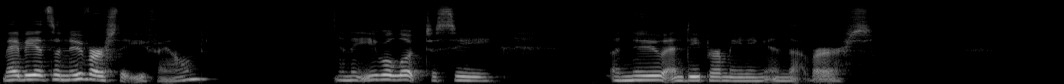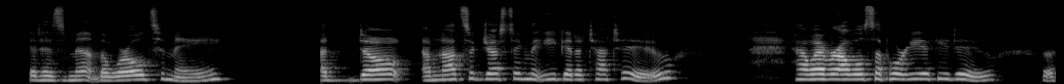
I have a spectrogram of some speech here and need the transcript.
Maybe it's a new verse that you found. And that you will look to see a new and deeper meaning in that verse. It has meant the world to me. I don't, I'm not suggesting that you get a tattoo. However, I will support you if you do.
